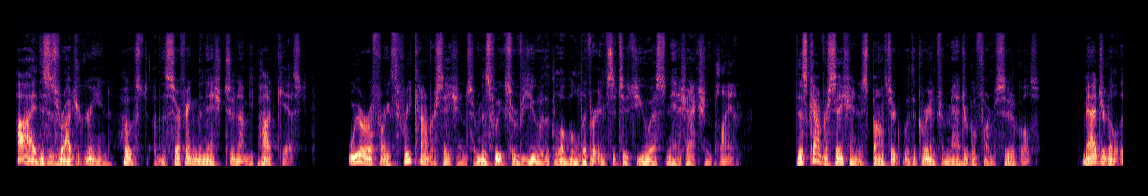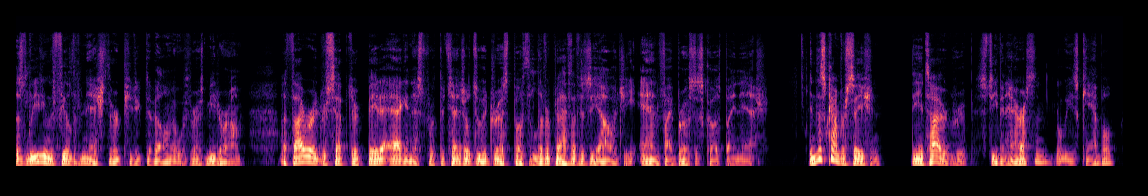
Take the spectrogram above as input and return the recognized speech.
Hi, this is Roger Green, host of the Surfing the NASH Tsunami podcast. We are offering three conversations from this week's review of the Global Liver Institute's U.S. NASH Action Plan. This conversation is sponsored with a grant from Madrigal Pharmaceuticals. Madrigal is leading the field of NASH therapeutic development with resmetirom, a thyroid receptor beta agonist with potential to address both the liver pathophysiology and fibrosis caused by NASH. In this conversation, the entire group, Stephen Harrison, Louise Campbell,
